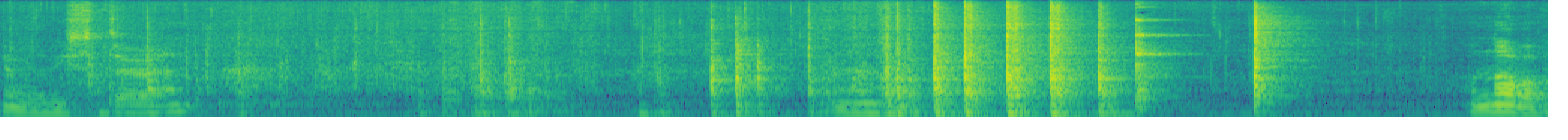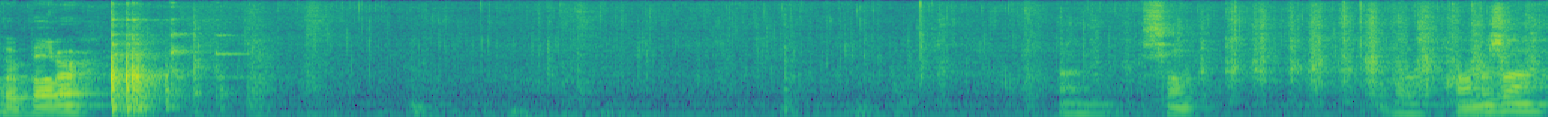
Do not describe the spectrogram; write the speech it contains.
Give it a wee stir in. And a knob of our butter. And some of our parmesan.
